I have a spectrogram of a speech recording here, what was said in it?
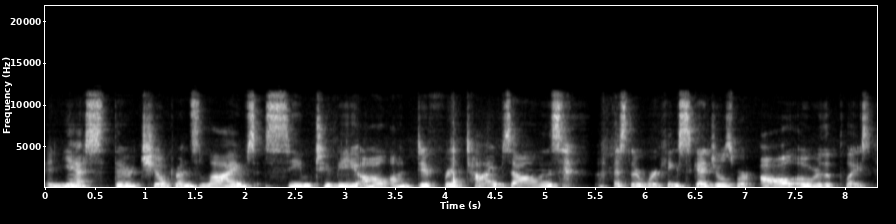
And yes, their children's lives seemed to be all on different time zones. as their working schedules were all over the place.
